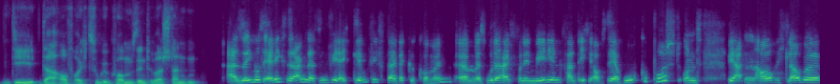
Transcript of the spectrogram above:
die da auf euch zugekommen sind, überstanden? Also ich muss ehrlich sagen, da sind wir echt glimpflich bei weggekommen. Ähm, es wurde halt von den Medien, fand ich, auch sehr hoch gepusht und wir hatten auch, ich glaube,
